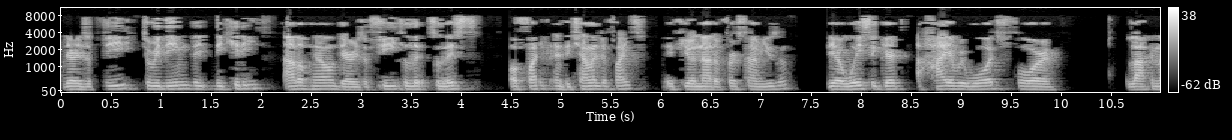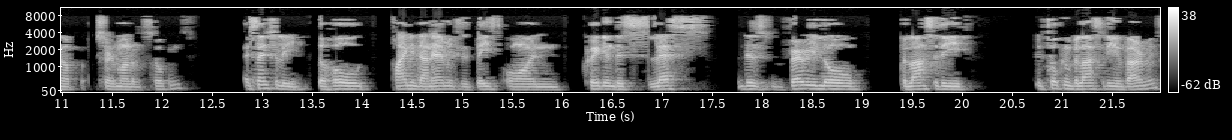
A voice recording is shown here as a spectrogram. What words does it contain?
There is a fee to redeem the, the kitty out of hell. There is a fee to, li- to list or fight and to challenge a fight if you're not a first time user. There are ways to get a higher reward for locking up a certain amount of tokens. Essentially, the whole fighting dynamics is based on creating this less, this very low velocity, the token velocity environment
